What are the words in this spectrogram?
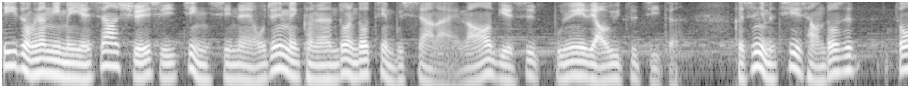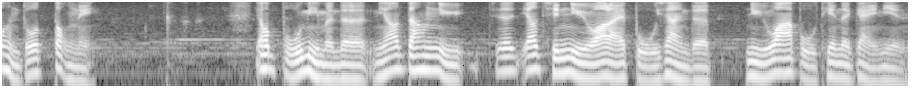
第一种朋友，你们也是要学习静心诶。我觉得你们可能很多人都静不下来，然后也是不愿意疗愈自己的。可是你们气场都是都很多洞呢，要补你们的，你要当女，要请女娲来补一下你的女娲补天的概念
